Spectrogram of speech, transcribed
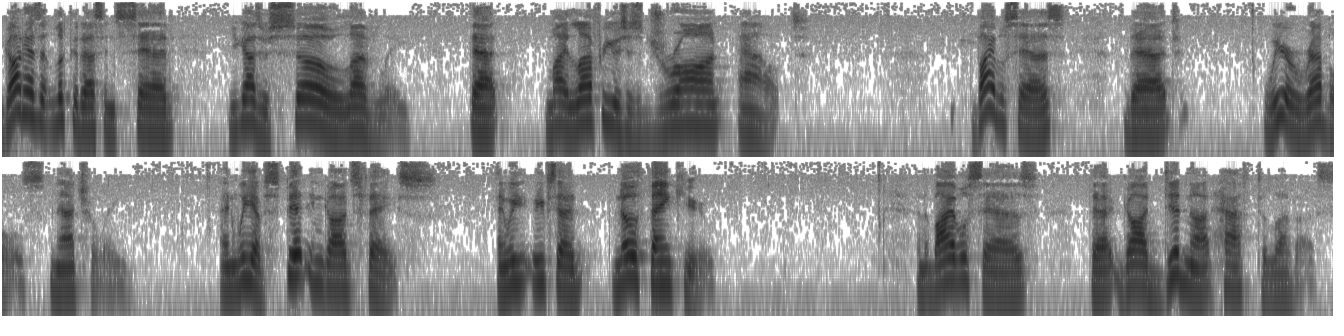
God hasn't looked at us and said, You guys are so lovely that my love for you is just drawn out. The Bible says that we are rebels naturally, and we have spit in God's face. And we, we've said, no, thank you. And the Bible says that God did not have to love us,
